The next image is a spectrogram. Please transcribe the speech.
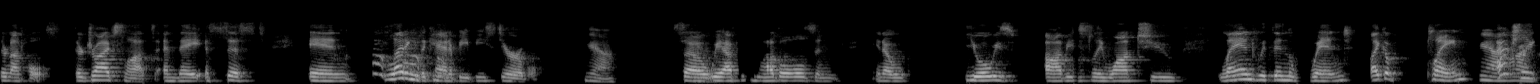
They're not holes, they're drive slots, and they assist in letting the canopy be steerable. Yeah. So we have goggles and, you know, you always obviously want to land within the wind like a plane. Yeah. Actually,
